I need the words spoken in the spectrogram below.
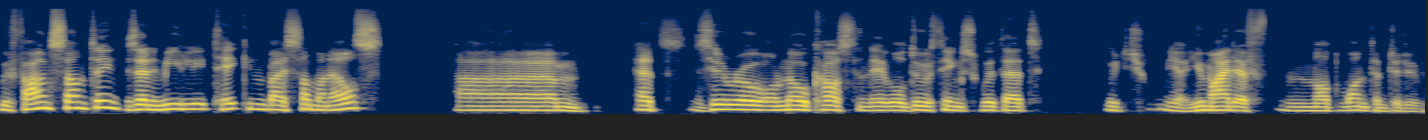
we found something. Is that immediately taken by someone else um, at zero or no cost? And they will do things with that, which yeah, you might have not want them to do.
